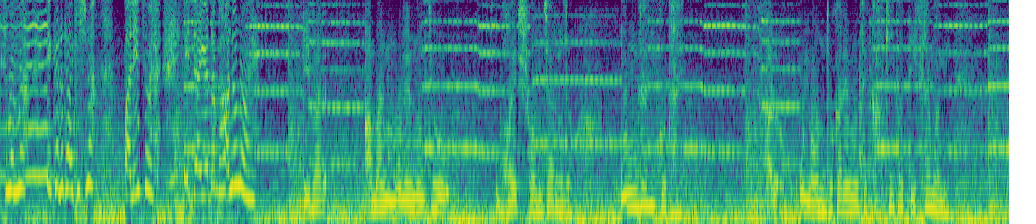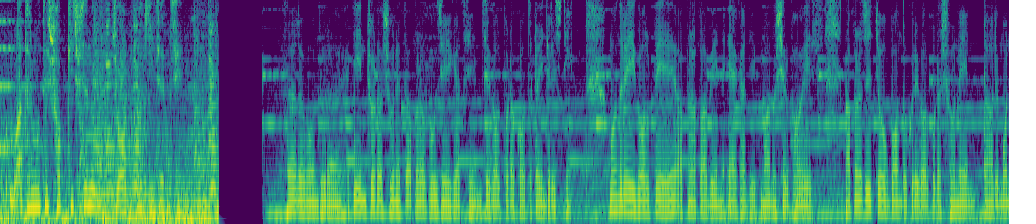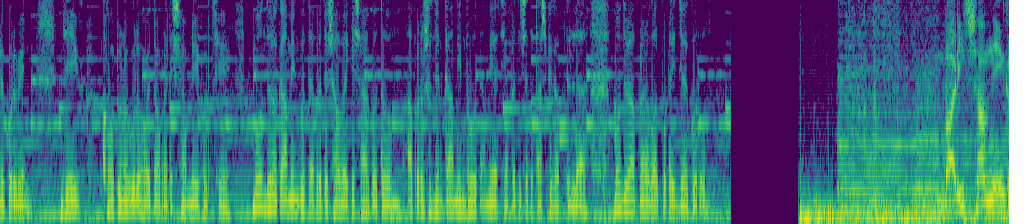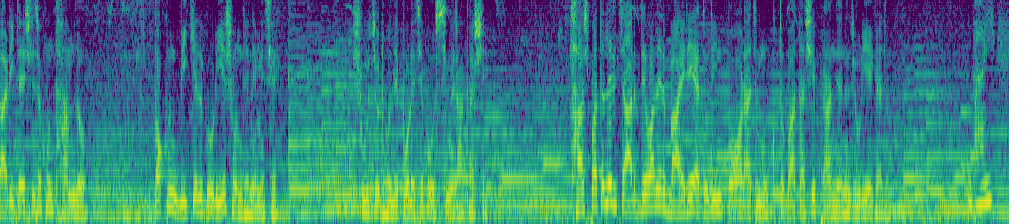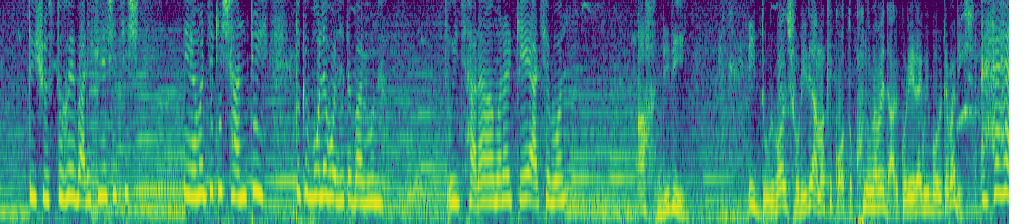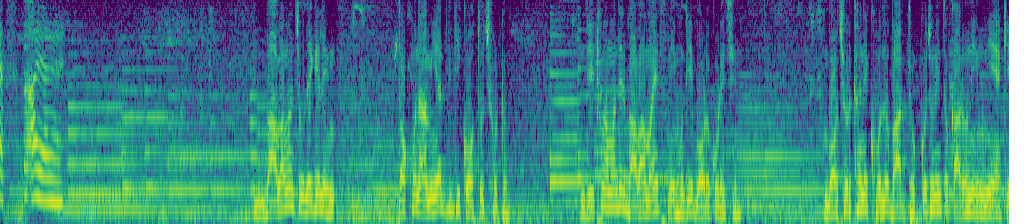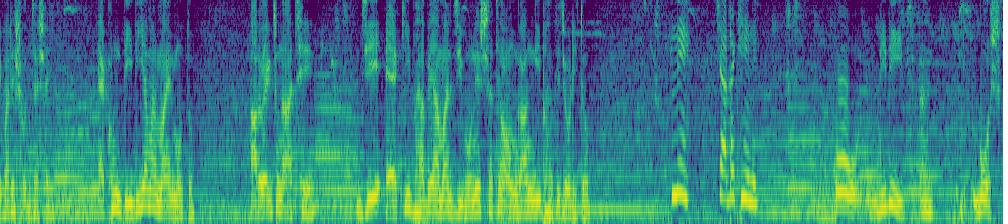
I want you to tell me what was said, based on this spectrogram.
বলছিলাম না, এখানে থাকিস না। পালিয়ে চল, এই জায়গাটা ভালো নয়। এবার আমার মনের মধ্যেও ভয়ের সঞ্চার হলো। ইন্দ্রাণী কোথায়? আর ওই অন্ধকারের মধ্যে কাকেই বা দেখলাম আমি? মাথার মধ্যে সব কিছু যেন জট পাকিয়ে যাচ্ছে। হ্যালো বন্ধুরা ইন্ট্রোটা শুনে তো আপনারা বুঝেই গেছেন যে গল্পটা কতটা ইন্টারেস্টিং বন্ধুরা এই গল্পে আপনারা পাবেন একাধিক মানুষের ভয়েস আপনারা যদি চোখ বন্ধ করে গল্পটা শোনেন তাহলে মনে করবেন যে এই ঘটনাগুলো হয়তো আপনাদের সামনেই ঘটছে। বন্ধুরা কামিং ভূতে আপনাদের সবাইকে স্বাগতম। আপনারা শুনছেন কামিং ভূত আমি আছি আপনাদের সাথে তাসফিক আবদুল্লাহ। বন্ধুরা আপনারা গল্পটা এনজয় করুন। বাড়ির সামনে গাড়িটা এসে যখন থামলো তখন বিকেল গড়িয়ে সন্ধে নেমেছে। সূর্য ঢলে পড়েছে পশ্চিমের আকাশে। হাসপাতালের চার দেওয়ালের বাইরে এতদিন পর আজ মুক্ত বাতাসে প্রাণ যেন জুড়িয়ে গেল। ভাই তুই সুস্থ হয়ে বাড়ি ফিরে এসেছিস? এ আমার যে কি শান্তি তোকে বলে বোঝাতে পারব না। তুই ছাড়া আমার আর কে আছে বল? আহ দিদি এই দুর্বল শরীরে আমাকে কতক্ষণ এভাবে দাঁড় করিয়ে রাখবি বলতে পারিস? হ্যাঁ হ্যাঁ আয় আয় আয়। বাবা মা চলে গেলেন তখন আমি আর দিদি কত ছোট। জেঠু আমাদের বাবা মায়ের স্নেহ দিয়ে বড় করেছেন। বছরখানেক হলো বার্ধক্যজনিত কারণে উনি একেবারে শয্যাশায়ী। এখন দিদি আমার মায়ের মতো। আরও একজন আছে যে একইভাবে আমার জীবনের সাথে অঙ্গাঙ্গিভাবে জড়িত। নে চাটা খেয়ে নে। ও দিদি বস।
